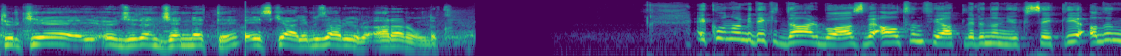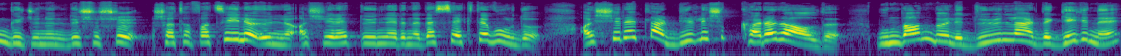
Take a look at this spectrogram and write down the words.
Türkiye önceden cennetti. Eski halimizi arıyor, arar olduk. Ekonomideki darboğaz ve altın fiyatlarının yüksekliği alım gücünün düşüşü şatafatıyla ünlü aşiret düğünlerine de sekte vurdu. Aşiretler birleşip karar aldı. Bundan böyle düğünlerde geline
